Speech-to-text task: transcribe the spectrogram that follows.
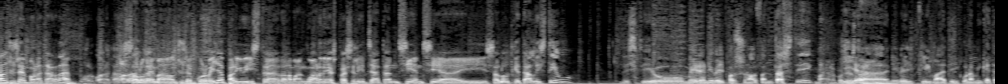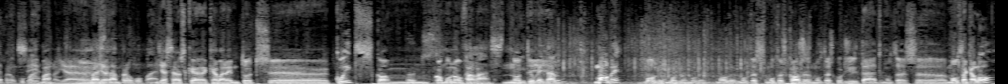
tal, Josep? Bona tarda. Molt bona tarda. Saludem al Josep Corbella, periodista de La Vanguardia, especialitzat en ciència i salut. Què tal, l'estiu? L'estiu, mira, a nivell personal fantàstic Bueno, doncs i ja està. a nivell climàtic una miqueta preocupant. Sí, bueno, ja... Bastant ja, preocupant. Ja saps que acabarem tots eh, cuits com, Tots com un ferrat. l'ast. I tu què tal? Molt bé, molt bé, molt bé, molt bé. Molt bé. Moltes, moltes coses, moltes curiositats, moltes, eh, molta calor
